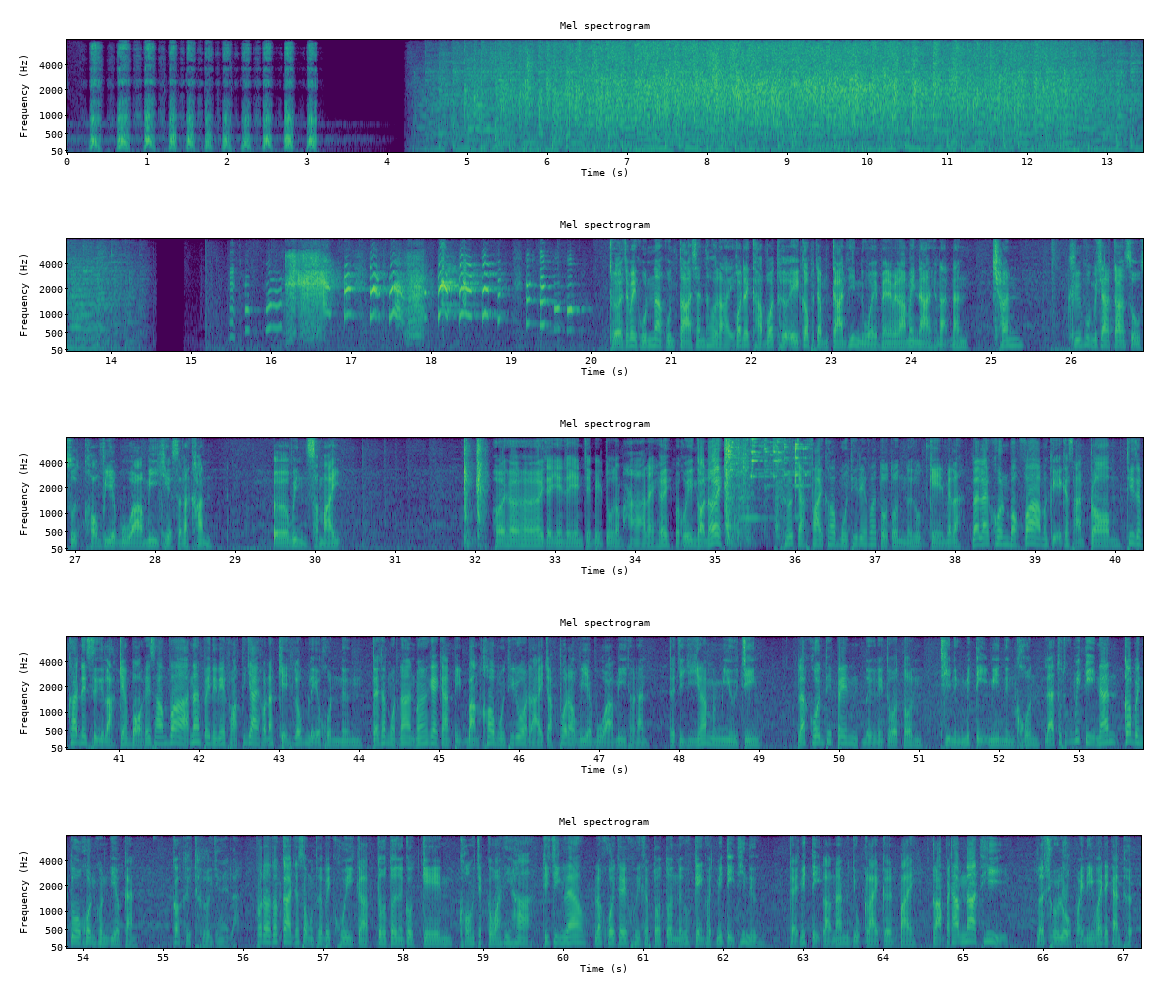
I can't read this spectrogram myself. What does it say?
อจะไม่คุ้นหน้าคุ้นตาฉันเท่าไหร่เพราะได้ข่าวว่าเธอเองก็ประจำการที่หน่วยไปในเวลาไม่นานขนาดนั้น ฉัน คือผู้บัญชาการสูงสุดของ weeaboo army เขตสารขัณฑ์ เออร์วินสมิธ เฮ้ยเฮ้ยเฮ้ยใจเย็นใจเย็นใจเย็นตัวตำหาอะไร เฮ้ย มาคุยกันก่อน เฮ้ยเธอจากไฟล์ข้อมูลที่เรียกว่าตัวตนเหนือกฎเกณฑ์ไหมล่ะ หลายๆคนบอกว่ามันคือเอกสารปลอม ที่สำคัญในสื่อหลักยังบอกได้ซ้ำว่า นั่นเป็นหนึ่งในพล็อตที่ยายของนักเขียนที่ล้มเหลวคนหนึ่ง แต่ทั้งหมดนั่นมันก็แค่การปิดบังข้อมูลที่รั่วไหลจากพวกเรา weeaboo army เท่านั้น แต่จริงๆแล้วมันมีอยู่จริง และคนที่เป็นหนึ่งในตัวตนที่หนึ่งมิติมีหนึ่งคน และทุกๆมิตินั้นก็เป็นตัวคนคนเดียวกัน ก็คือเธอยังไงล่ะเพราะเราต้องการจะส่งเธอไปคุยกับตัวตนในกฎเกณฑ์ของจักรวาลที่ 5 จริง ๆ แล้วเราควรจะไปคุยกับตัวตนในกฎเกณฑ์ของมิติที่ 1 แต่มิติเหล่านั้นมันอยู่ไกลเกินไป กลับไปทำหน้าที่ แล้วช่วยโลกใบนี้ไว้ด้วยกันเถอะ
